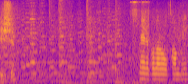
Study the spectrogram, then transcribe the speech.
Eşim. Merhabalar Oltan Bey.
